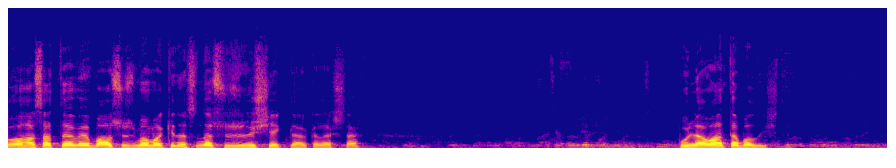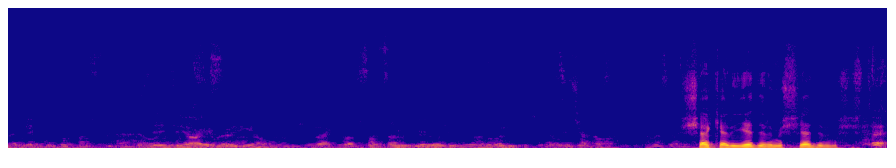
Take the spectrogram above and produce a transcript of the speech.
Bu hasatı ve bal süzme makinesinde süzülüş şekli arkadaşlar. Bu lavanta balı işte. Şekeri yedirmiş yedirmiş işte.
